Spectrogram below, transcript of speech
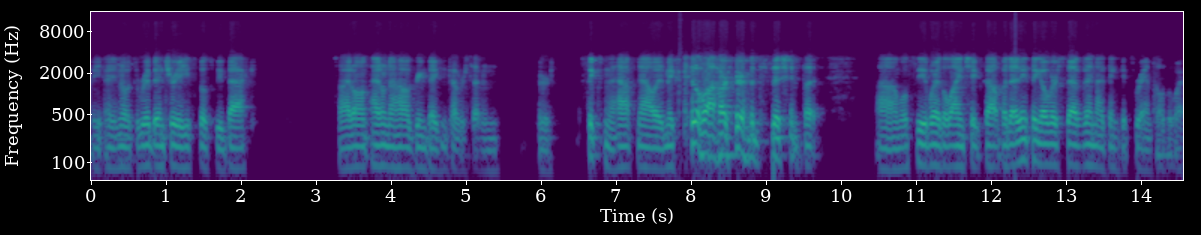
I, I know it's a rib injury. He's supposed to be back. So I don't I don't know how Green Bay can cover seven or six and a half now. It makes it a lot harder of a decision, but um, we'll see where the line shakes out. But anything over seven, I think it's Rams all the way.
